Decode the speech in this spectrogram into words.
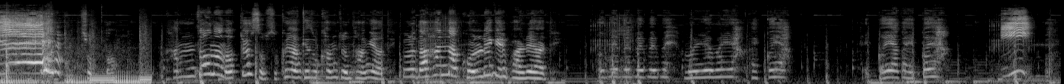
예! 미쳤다. 감전은 어쩔 수 없어. 그냥 계속 감전 당해야 돼. 그러다 하나 걸리길 바래야 돼. 베베베베베, 말야 말야, 갈 거야. 갈 거야, 갈 거야. 이!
